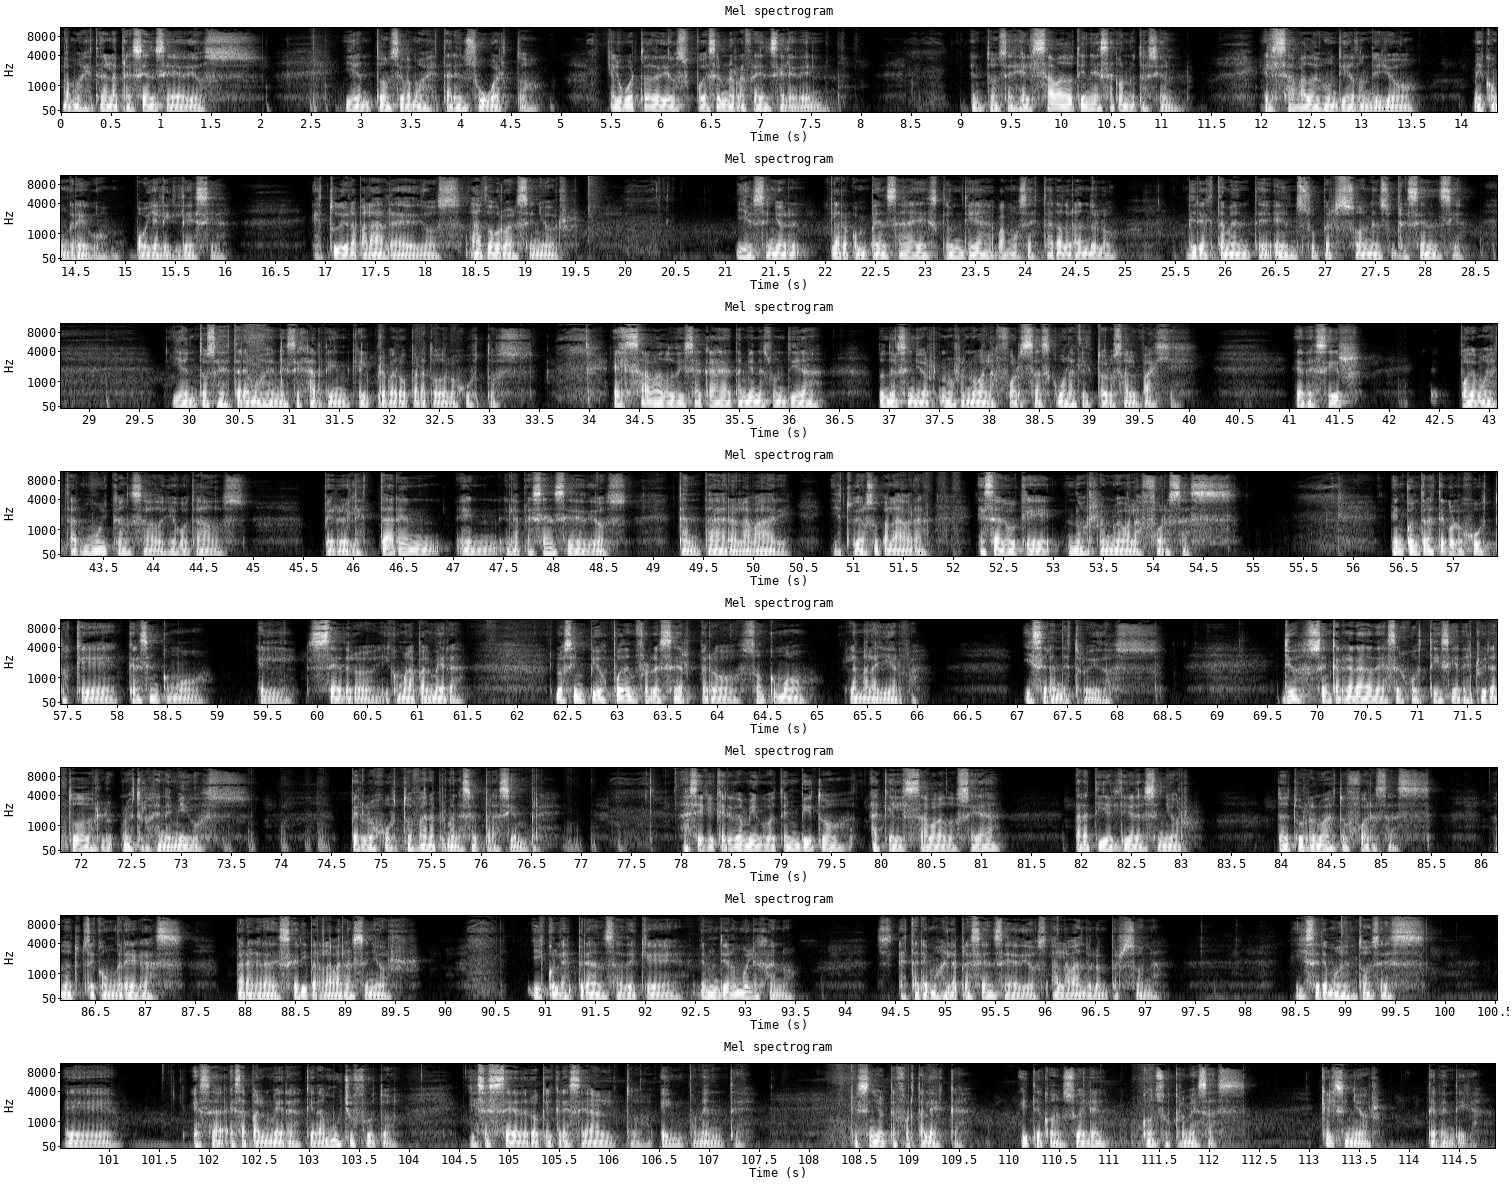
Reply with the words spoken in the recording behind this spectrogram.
vamos a estar en la presencia de Dios y entonces vamos a estar en su huerto. El huerto de Dios puede ser una referencia al Edén. Entonces el sábado tiene esa connotación. El sábado es un día donde yo me congrego, voy a la iglesia, estudio la palabra de Dios, adoro al Señor. Y el Señor, la recompensa es que un día vamos a estar adorándolo directamente en su persona, en su presencia. Y entonces estaremos en ese jardín que Él preparó para todos los justos. El sábado, dice acá, también es un día donde el Señor nos renueva las fuerzas como las del toro salvaje. Es decir, podemos estar muy cansados y agotados, pero el estar en, la presencia de Dios, cantar, alabar y, y estudiar su palabra, es algo que nos renueva las fuerzas. En contraste con los justos que crecen como el cedro y como la palmera, los impíos pueden florecer, pero son como la mala hierba y serán destruidos. Dios se encargará de hacer justicia y destruir a todos nuestros enemigos pero los justos van a permanecer para siempre. Así que querido amigo, te invito a que el sábado sea para ti el día del Señor, donde tú renuevas tus fuerzas, donde tú te congregas para agradecer y para alabar al Señor, y con la esperanza de que en un día no muy lejano estaremos en la presencia de Dios alabándolo en persona. Y seremos entonces eh, esa, esa palmera que da mucho fruto y ese cedro que crece alto e imponente. Que el Señor te fortalezca y te consuele con sus promesas. Que el Señor te bendiga.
